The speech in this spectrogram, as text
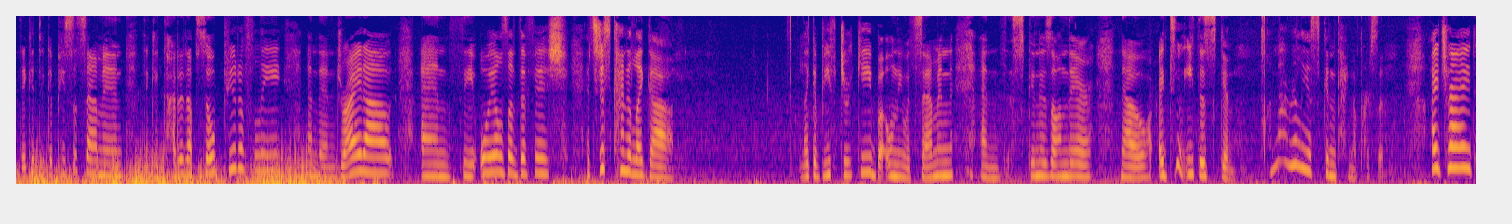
they could take a piece of salmon, they could cut it up so beautifully, and then dry it out, and the oils of the fish. It's just kind of like a like a beef jerky, but only with salmon, and the skin is on there. Now, I didn't eat the skin. I'm not really a skin kind of person. I tried,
